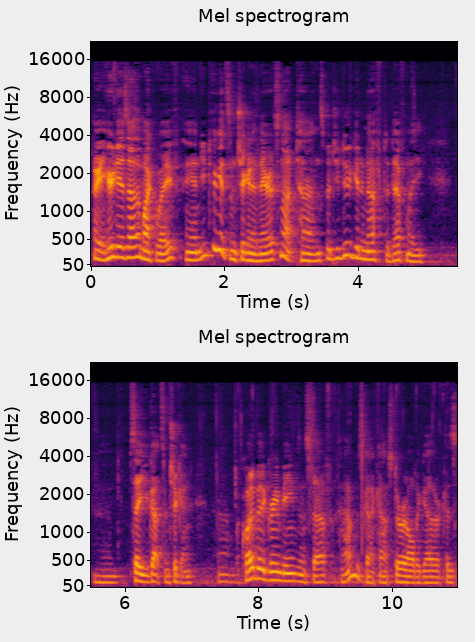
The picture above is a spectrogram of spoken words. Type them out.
Okay, here it is out of the microwave, and you do get some chicken in there. It's not tons, but you do get enough to definitely uh, say you got some chicken. Um, quite a bit of green beans and stuff. And I'm just going to kind of stir it all together because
